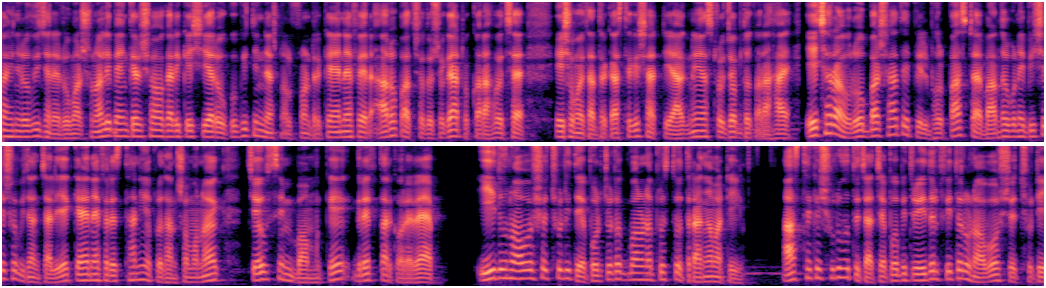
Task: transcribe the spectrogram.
বাহিনীর অভিযানে রুমার সোনালী ব্যাংকের সহকারী কেশিয়ার ও কুকিজিন ন্যাশনাল ফ্রন্টের কেএনএফের আরও পাঁচ সদস্যকে আটক করা হয়েছে। এই সময় তাদের কাছ থেকে সাতটি আগ্নেয়াস্ত্র জব্দ করা হয়। এছাড়াও রোববার সাত এপ্রিল ভোর পাঁচটায় বান্দরবনে বিশেষ অভিযান চালিয়ে কেএনএফের স্থানীয় প্রধান সমন্বয়ক চেউসিম বমকে গ্রেফতার করে র্যাব। ঈদ ও ছুটিতে পর্যটক বরণে প্রস্তুত রাঙামাটি। আজ থেকে শুরু হতে যাচ্ছে পবিত্র ঈদ উল ফিতর নববর্ষের ছুটি।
